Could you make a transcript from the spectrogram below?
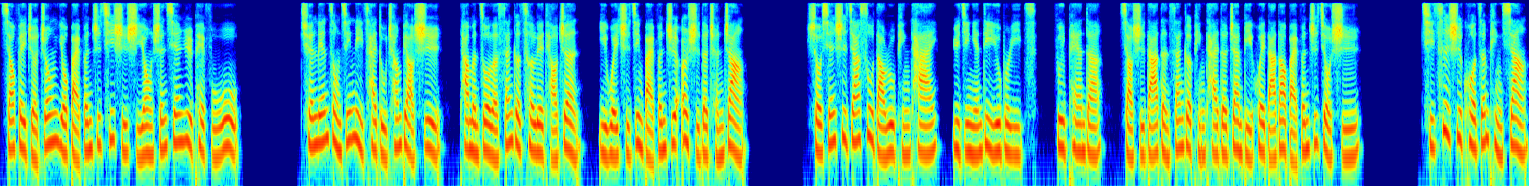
消费者中有百分之七十使用生鲜日配服务。全联总经理蔡笃昌表示，他们做了三个策略调整，以维持近百分之二十的成长。首先是加速导入平台，预计年底 Uber Eats。Foodpanda、小时达等三个平台的占比会达到百分之九十。其次是扩增品项，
